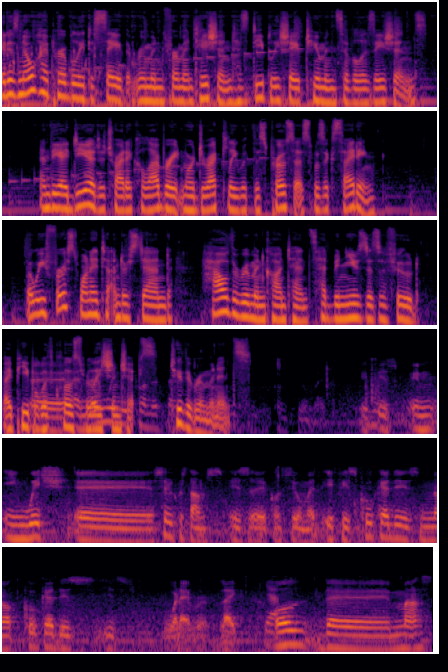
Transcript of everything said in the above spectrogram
It is no hyperbole to say that rumen fermentation has deeply shaped human civilizations, and the idea to try to collaborate more directly with this process was exciting. But we first wanted to understand how the rumen contents had been used as a food by people with Uh, close to relationships to the ruminants. it. It's in, in which uh, circumstance is uh, consumed. If it's cooked, is not cooked, is is whatever. Like Yeah. all the mass,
